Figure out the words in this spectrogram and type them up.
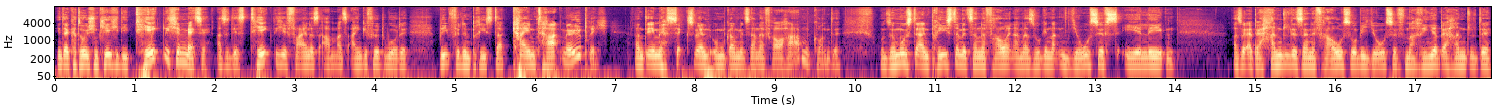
in der katholischen Kirche die tägliche Messe, also das tägliche Feiern des Abendmahls eingeführt wurde, blieb für den Priester kein Tag mehr übrig an dem er sexuellen Umgang mit seiner Frau haben konnte. Und so musste ein Priester mit seiner Frau in einer sogenannten Josefsehe leben. Also er behandelte seine Frau so wie Josef Maria behandelte,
